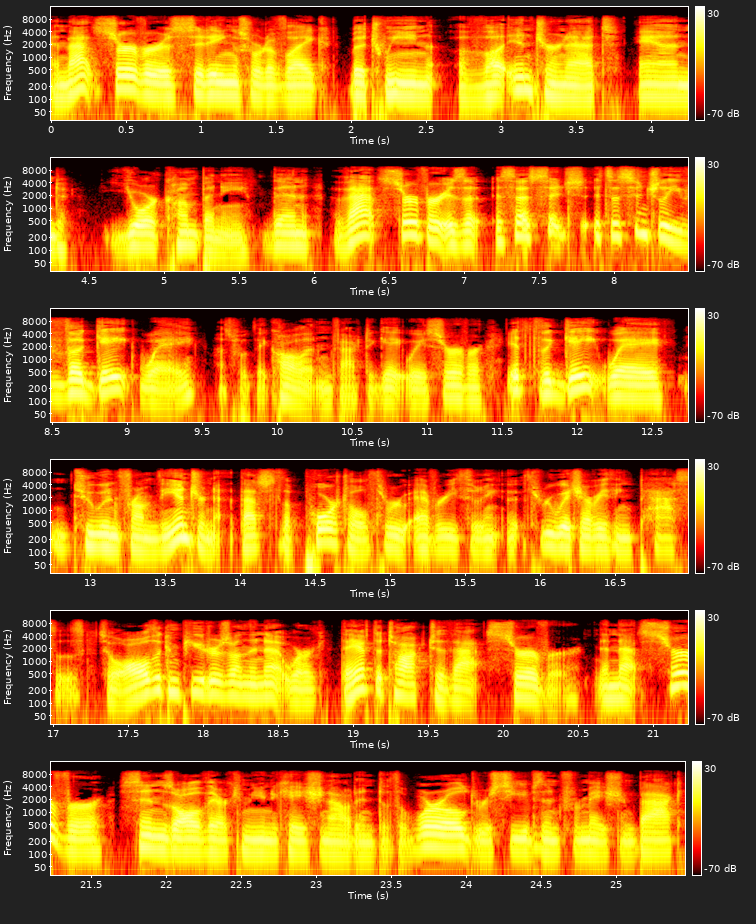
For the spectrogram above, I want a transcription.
and that server is sitting sort of like between the internet and your company, then that server is a, it's, a, it's essentially the gateway. That's what they call it, in fact, a gateway server. It's the gateway to and from the internet. That's the portal through everything through which everything passes. So all the computers on the network, they have to talk to that server, and that server sends all their communication out into the world, receives information back,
